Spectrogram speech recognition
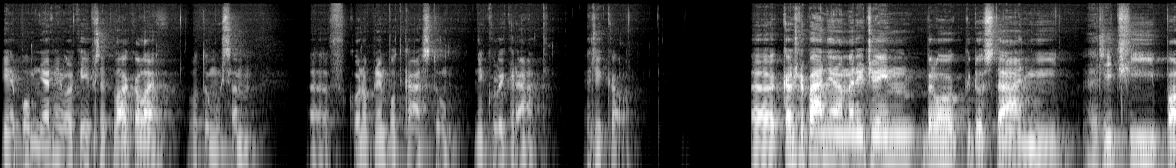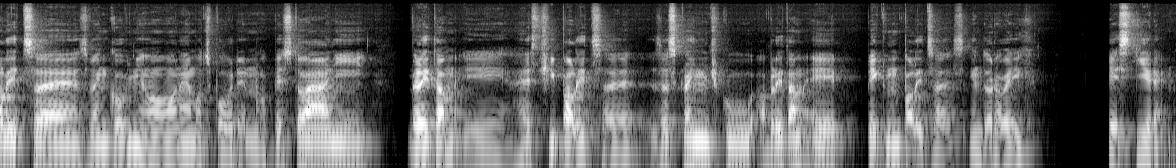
je poměrně velký přetlak, ale o tom už jsem eh, v konopném podcastu několikrát říkal. Eh, každopádně na Mary Jane bylo k dostání hřičí palice z venkovního nemoc povedeného pěstování, byly tam i hezčí palice ze skleníčků a byly tam i pěkné palice z indorových pěstíren.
